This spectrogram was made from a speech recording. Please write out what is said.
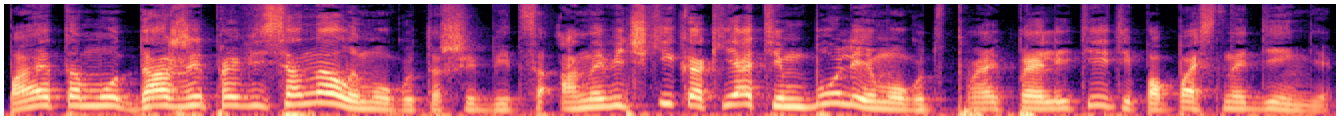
Поэтому даже профессионалы могут ошибиться, а новички, как я, тем более могут пролететь и попасть на деньги.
